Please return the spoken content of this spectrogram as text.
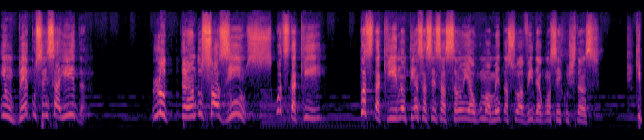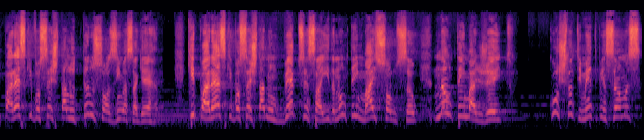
em um beco sem saída, lutando sozinhos. Quantos daqui, quantos daqui não tem essa sensação em algum momento da sua vida, em alguma circunstância? Que parece que você está lutando sozinho essa guerra, que parece que você está num beco sem saída, não tem mais solução, não tem mais jeito. Constantemente pensamos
